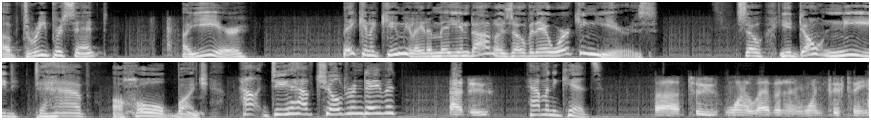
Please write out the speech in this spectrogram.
of 3% a year, they can accumulate a million dollars over their working years. So you don't need to have a whole bunch. How do you have children, David? I do. How many kids? Uh, two, one eleven and one fifteen.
